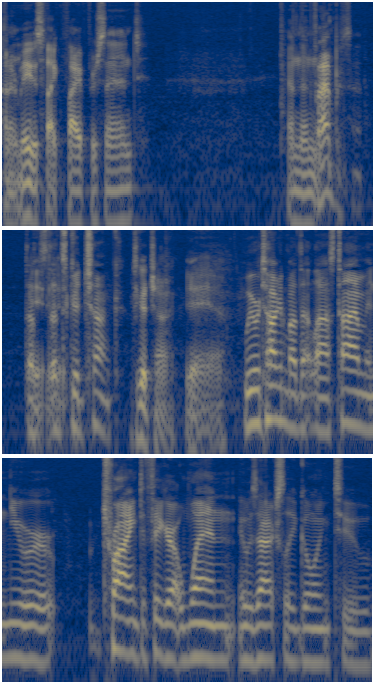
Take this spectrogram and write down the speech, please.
I don't know, maybe it's like five percent, and then Five percent. That's Yeah, that's a good chunk. it's a good chunk. Yeah, yeah. We were talking about that last time, and you were trying to figure out when it was actually going to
